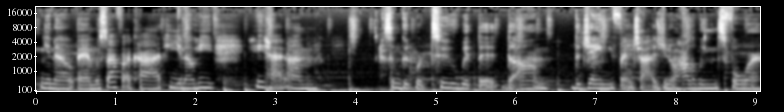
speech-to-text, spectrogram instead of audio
You know, and Moustapha Akkad, he you know he he had um some good work too with the the um the Jamie franchise. You know, Halloween's four,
